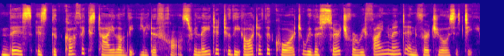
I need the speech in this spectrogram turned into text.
This is the Gothic style of the Ile de France, related to the art of the court with a search for refinement and virtuosity.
